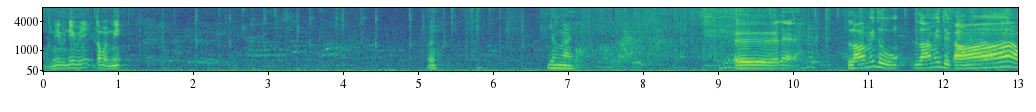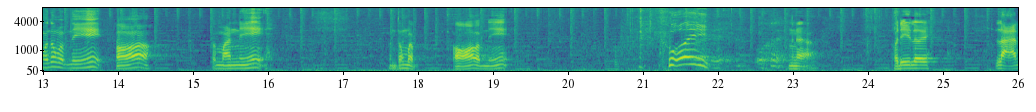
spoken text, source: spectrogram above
แบบนี้แบบนี้แบบนี้ต้องแบบนี้เฮ้ยยังไง เออแหละ ล้อไม่ถูกล้อไม่ถึงอ๋อ มันต้องแบบนี้ อ๋อ ประมาณนี้ มันต้องแบบ อ๋อ แบบนี้เฮ้ยนะพอดีเลย หลาน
